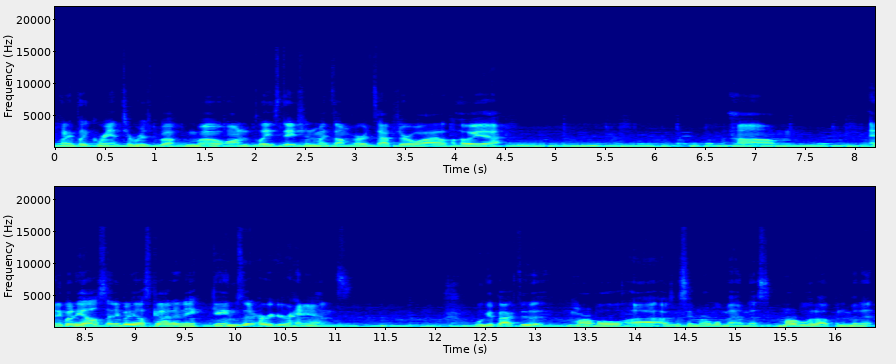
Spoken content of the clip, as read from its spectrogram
When I play Gran Turismo on PlayStation, my thumb hurts after a while. Oh yeah. Um, anybody else? Anybody else got any games that hurt your hands? We'll get back to Marble. Uh, I was gonna say Marble Madness. Marble it up in a minute.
